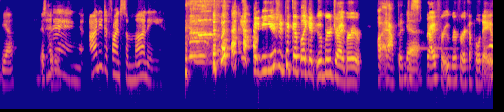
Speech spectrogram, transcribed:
yeah, they're pretty. Dang. I need to find some money. Maybe you should pick up like an Uber driver uh, app and Yeah. just drive for Uber for a couple of days.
